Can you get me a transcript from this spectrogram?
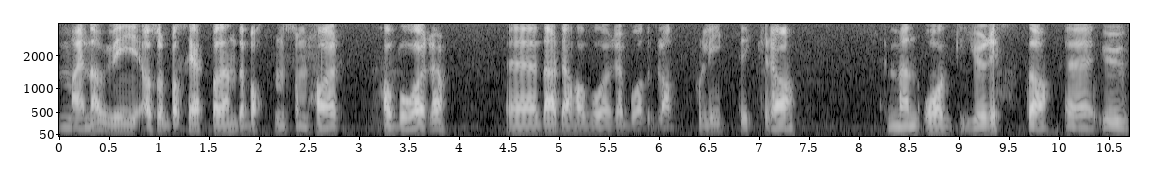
mener vi, altså basert på den debatten som har, har vært, der det har vært både blant politikere men òg jurister. Eh, u,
